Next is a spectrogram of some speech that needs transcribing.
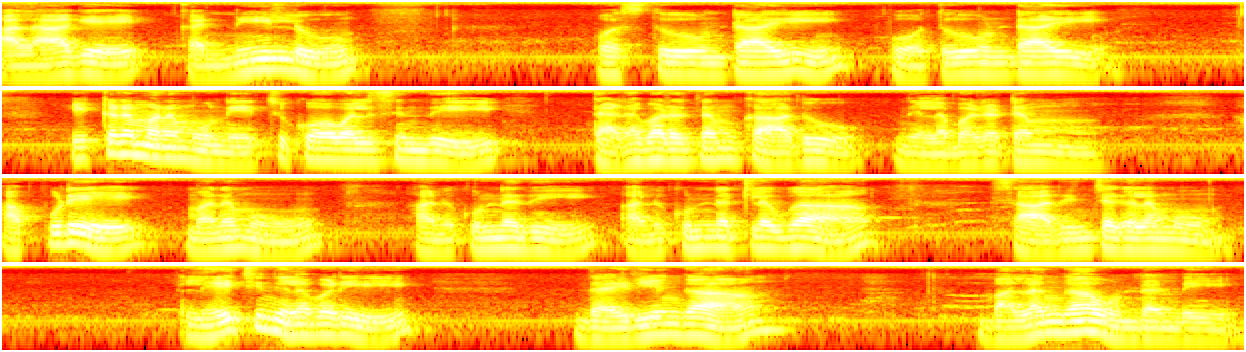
అలాగే కన్నీళ్ళు వస్తూ ఉంటాయి పోతూ ఉంటాయి. ఇక్కడ మనము నేర్చుకోవలసింది తడబడటం కాదు నిలబడటం. అప్పుడే మనము అనుకున్నది అనుకున్నట్లుగా సాధించగలము. లేచి నిలబడి ధైర్యంగా బలంగా ఉండండి.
